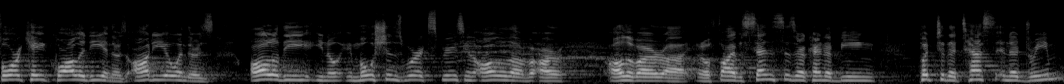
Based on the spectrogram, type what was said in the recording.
4K quality and there's audio and there's all of the you know emotions we're experiencing, all of our all of our uh, you know, five senses are kind of being put to the test in a dream.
